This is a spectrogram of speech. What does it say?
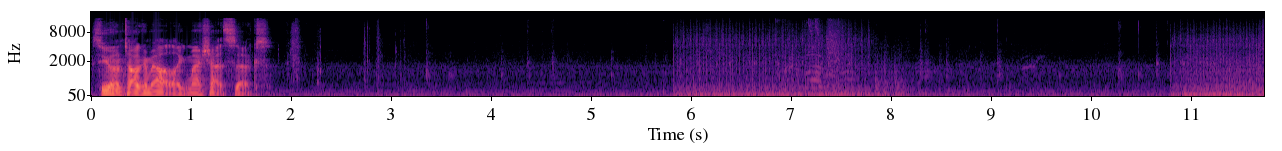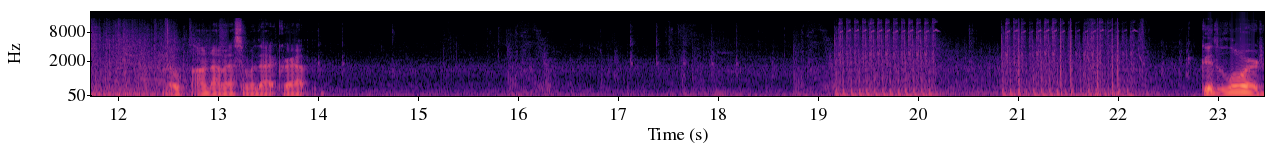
See what I'm talking about? Like, my shot sucks. Nope, I'm not messing with that crap. Good lord.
